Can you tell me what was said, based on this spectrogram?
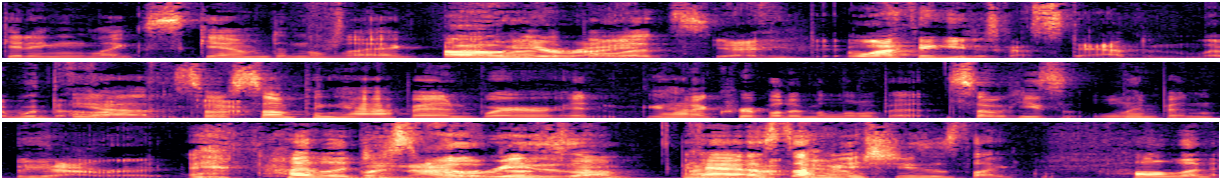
getting like skimmed in the leg. Oh, you're right. Bullets. Yeah, he did. Well, I think he just got stabbed in the leg with the Yeah, hook. so yeah. something happened where it kind of crippled him a little bit, so he's limping. yeah, right. And Nyla But just Nyla breezes does, yeah. on past. not- I mean, she's just like hauling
